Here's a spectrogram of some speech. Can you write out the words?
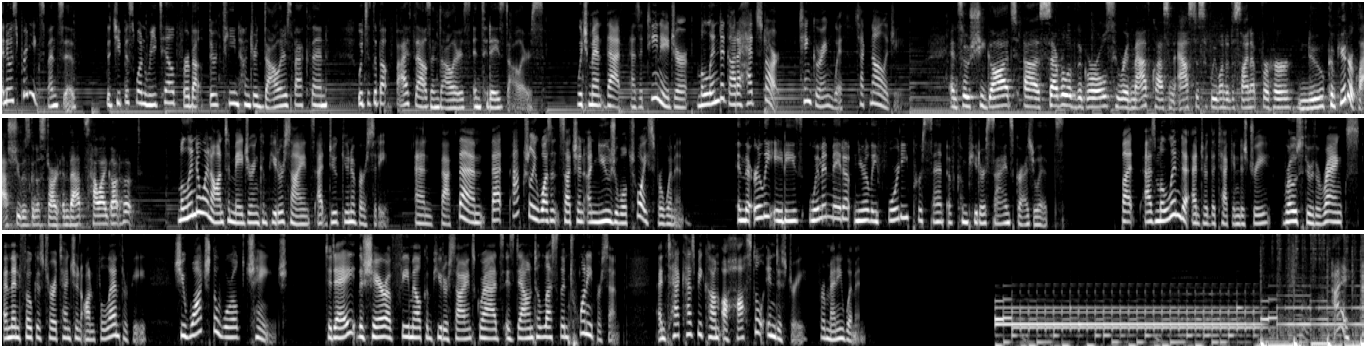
And it was pretty expensive. The cheapest one retailed for about $1,300 back then, which is about $5,000 in today's dollars which meant that, as a teenager, Melinda got a head start tinkering with technology. And so she got uh, several of the girls who were in math class and asked us if we wanted to sign up for her new computer class she was going to start, and that's how I got hooked. Melinda went on to major in computer science at Duke University. And back then, that actually wasn't such an unusual choice for women. In the early 80s, women made up nearly 40% of computer science graduates. But as Melinda entered the tech industry, rose through the ranks, and then focused her attention on philanthropy, she watched the world change. Today, the share of female computer science grads is down to less than 20%, and tech has become a hostile industry for many women.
